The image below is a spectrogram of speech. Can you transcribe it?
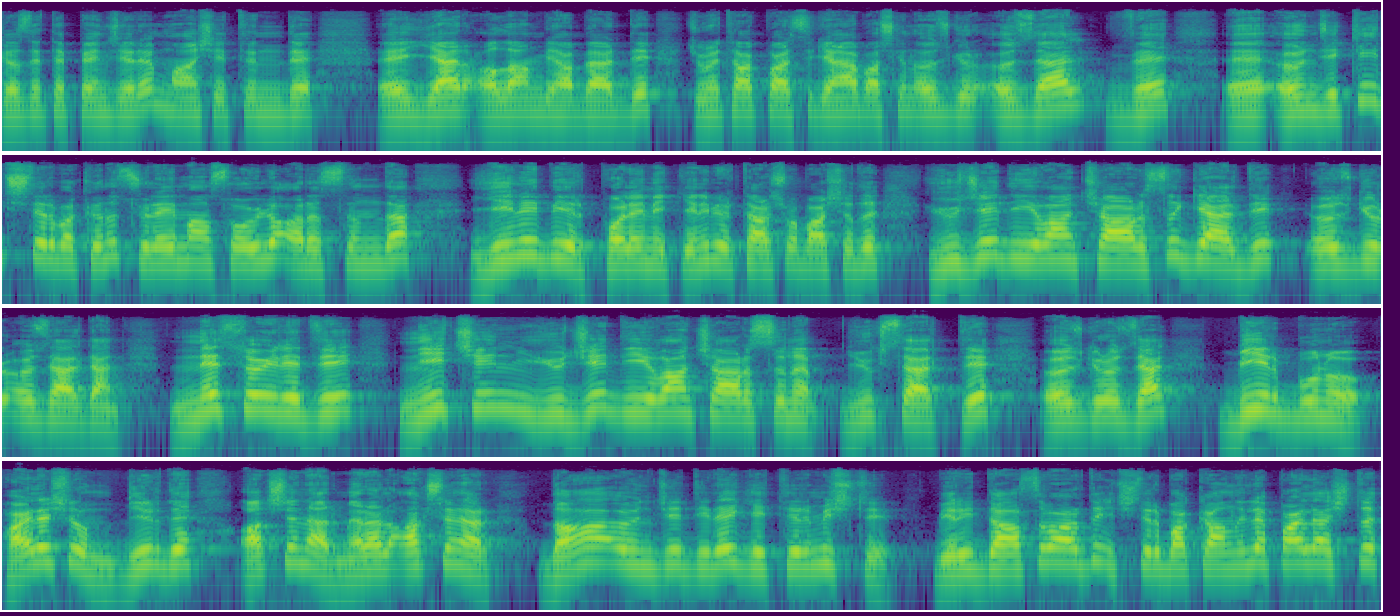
Gazete Pencere manşetinde e, yer alan bir haberdi. Cumhuriyet Halk Partisi Genel Başkanı Özgür Özel ve e, önceki İçişleri Bakanı Süleyman Soylu arasında yeni bir polemik, yeni bir tartışma başladı. Yüce Divan çağrısı geldi Özgür Özel'den. Ne söyledi? Niçin Yüce Divan çağrısını yükseltti? Özgür Özel bir bunu paylaşalım. Bir de Akşener, Meral Akşener daha önce dile getirmişti. Bir iddiası vardı İçişleri Bakanlığı ile paylaştı.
